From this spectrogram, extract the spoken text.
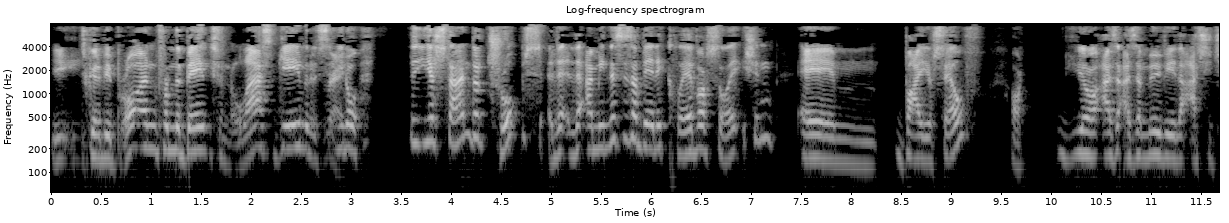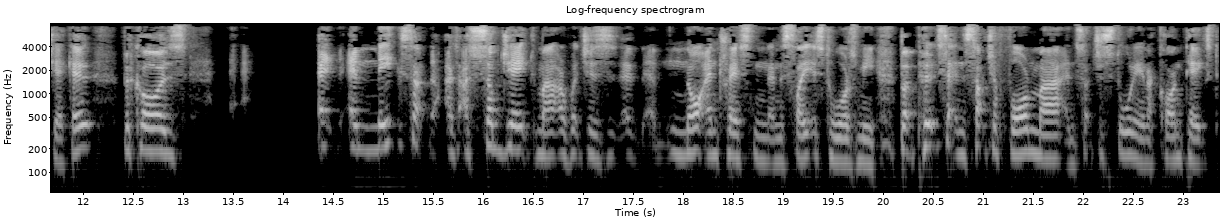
he's going to be brought in from the bench in the last game and it's, you know, your standard tropes. I mean, this is a very clever selection, um, by yourself or, you know, as, as a movie that I should check out because it, it makes a, a, a subject matter which is uh, not interesting in the slightest towards me, but puts it in such a format and such a story and a context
